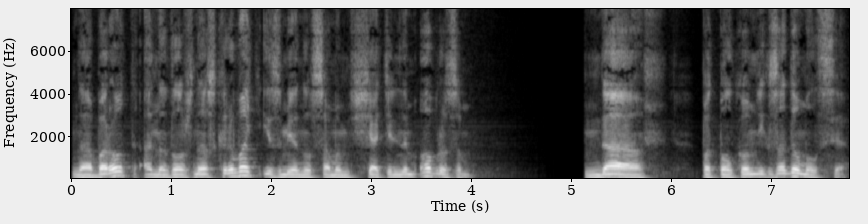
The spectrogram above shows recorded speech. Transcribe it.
Наоборот, она должна скрывать измену самым тщательным образом. Да, Подполковник задумался.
